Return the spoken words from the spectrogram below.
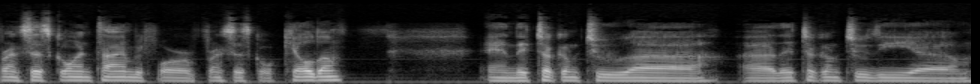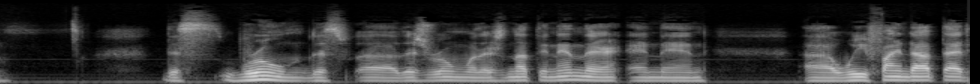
Francisco in time before Francisco killed him, and they took him to uh, uh, they took him to the um, this room this uh, this room where there's nothing in there, and then. we find out that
